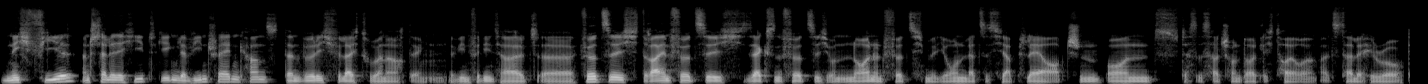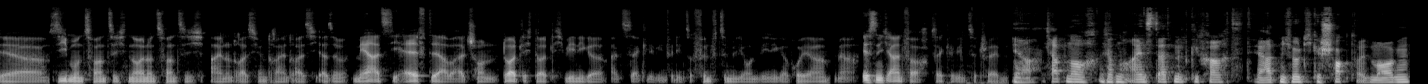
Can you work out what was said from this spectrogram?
nicht viel anstelle der Heat gegen Levine traden kannst, dann würde ich vielleicht drüber nachdenken. Levine verdient halt äh, 40, 43, 46 und 49 Millionen letztes Jahr Player Option und das ist halt schon deutlich teurer als Tyler Hero, der 27, 29, 31 und 33, also mehr als die Hälfte, aber halt schon deutlich, deutlich weniger als Zach Levine verdient, so 15 Millionen weniger pro Jahr. Ja, ist nicht einfach, Zach Levine zu traden. Ja, ich habe noch, ich habe noch einen Stat mitgebracht, der hat mich wirklich geschockt heute Morgen.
